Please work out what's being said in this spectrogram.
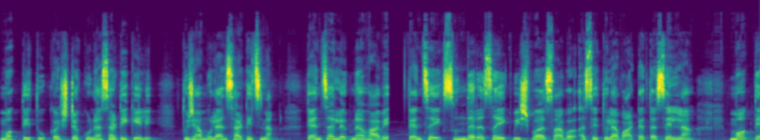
मग ते तू कष्ट कुणासाठी केले? तुझ्या मुलांसाठीच ना? त्यांचं लग्न व्हावे त्यांचं एक सुंदर असं एक विश्व असावं असे तुला वाटत असेल ना? मग ते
